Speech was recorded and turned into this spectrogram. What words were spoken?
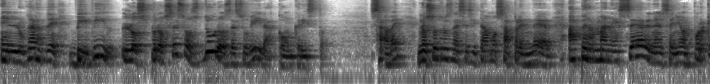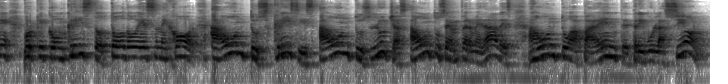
en lugar de vivir los procesos duros de su vida con Cristo. ¿Sabe? Nosotros necesitamos aprender a permanecer en el Señor. ¿Por qué? Porque con Cristo todo es mejor. Aún tus crisis, aún tus luchas, aún tus enfermedades, aún tu aparente tribulación,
